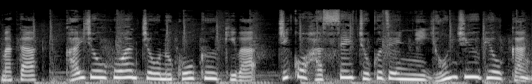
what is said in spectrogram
また、海上保安庁の航空機は事故発生直前に40秒間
